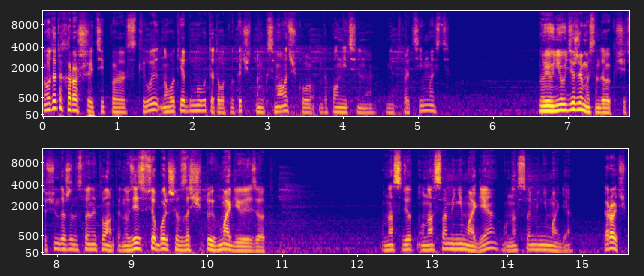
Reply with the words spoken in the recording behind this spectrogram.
Ну вот это хорошие типа скиллы. Но вот я думаю вот это вот выкачать на максималочку дополнительно. Неотвратимость. Ну и неудержимость надо выкачать. Очень даже достойные таланты. Но здесь все больше в защиту и в магию идет. У нас идет... У нас с вами не магия. У нас с вами не магия. Короче,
